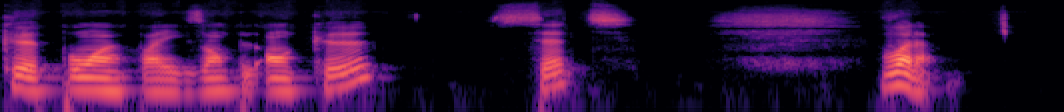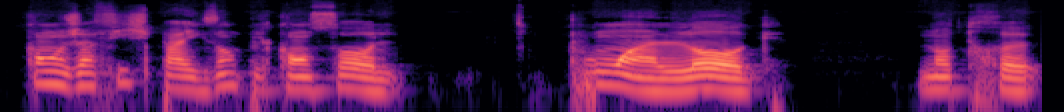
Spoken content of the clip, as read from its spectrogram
Que point, par exemple, en que, 7. Voilà. Quand j'affiche, par exemple, console.log notre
